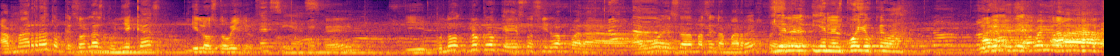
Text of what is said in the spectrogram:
amarra lo que son las muñecas y los tobillos. Así es. Ok. Y pues no, no creo que esto sirva para algo, es nada más el amarre. Pero... ¿y en el, y en el cuello qué va? No, Y no. en el- cuello Ah, va- ok.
